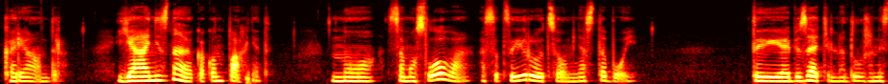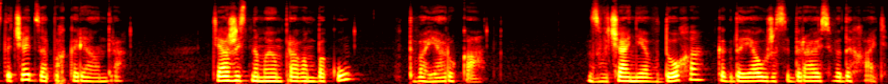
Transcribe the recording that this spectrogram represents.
Кориандр – я не знаю, как он пахнет, но само слово ассоциируется у меня с тобой. Ты обязательно должен источать запах кориандра. Тяжесть на моем правом боку – твоя рука. Звучание вдоха, когда я уже собираюсь выдыхать.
